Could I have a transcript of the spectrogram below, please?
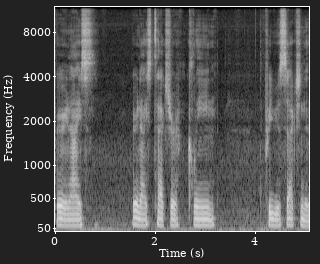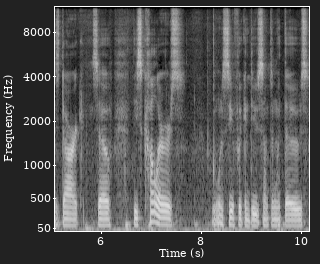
Very nice. Very nice texture, clean. The previous section is dark. So these colors, we want to see if we can do something with those.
